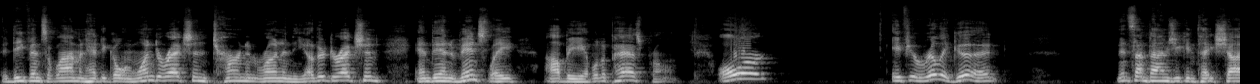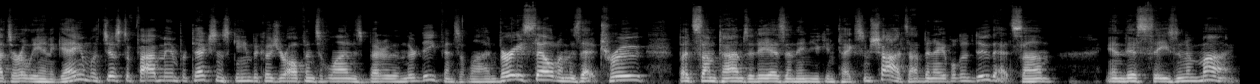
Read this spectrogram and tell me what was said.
The defensive lineman had to go in one direction, turn and run in the other direction, and then eventually I'll be able to pass prone. Or if you're really good, then sometimes you can take shots early in a game with just a five man protection scheme because your offensive line is better than their defensive line. Very seldom is that true, but sometimes it is, and then you can take some shots. I've been able to do that some in this season of mine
